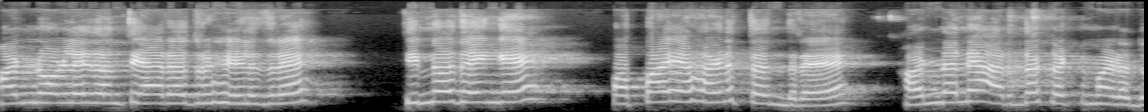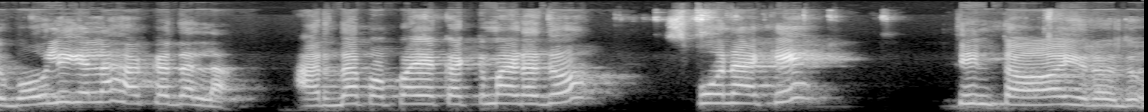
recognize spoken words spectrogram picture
ಹಣ್ಣು ಒಳ್ಳೇದಂತ ಯಾರಾದ್ರೂ ಹೇಳಿದ್ರೆ, ತಿನ್ನೋದ್ ಹೆಂಗೆ? ಪಪ್ಪಾಯ ಹಣ್ಣು ತಂದ್ರೆ ಹಣ್ಣನ್ನೇ ಅರ್ಧ ಕಟ್ ಮಾಡೋದು. ಬೌಲಿಗೆಲ್ಲ ಹಾಕೋದಲ್ಲ. ಅರ್ಧ ಪಪ್ಪಾಯ ಕಟ್ ಮಾಡೋದು ಸ್ಪೂನ್ ಹಾಕಿ ತಿಂತಾ ಇರೋದು.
